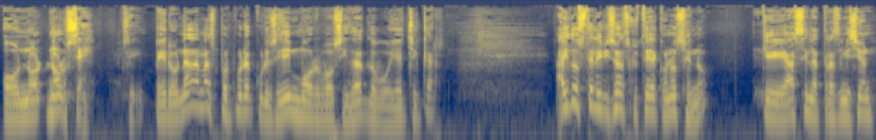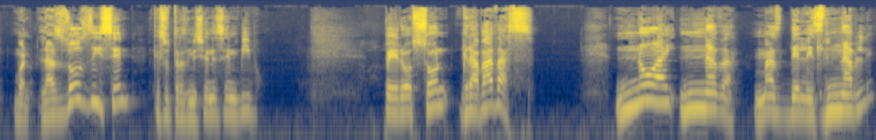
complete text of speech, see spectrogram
o no, no lo sé. ¿sí? Pero nada más por pura curiosidad y morbosidad lo voy a checar. Hay dos televisoras que usted ya conoce, ¿no? Que hacen la transmisión. Bueno, las dos dicen que su transmisión es en vivo pero son grabadas. No hay nada más deleznable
